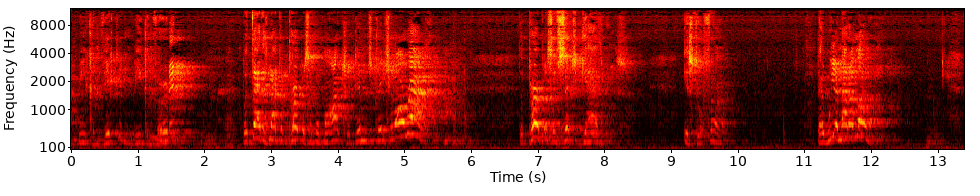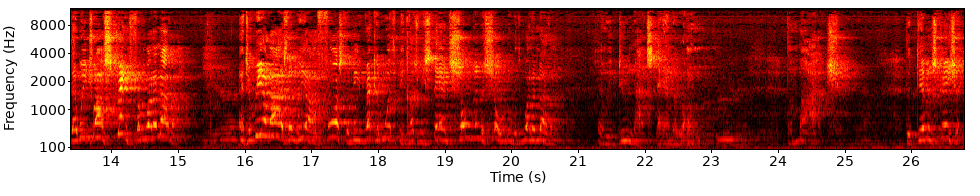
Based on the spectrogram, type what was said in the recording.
and be convicted and be converted. But that is not the purpose of a march or demonstration or rally. The purpose of such gatherings is to affirm that we are not alone, that we draw strength from one another, and to realize that we are a force to be reckoned with because we stand shoulder to shoulder with one another and we do not stand alone. The march, the demonstration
